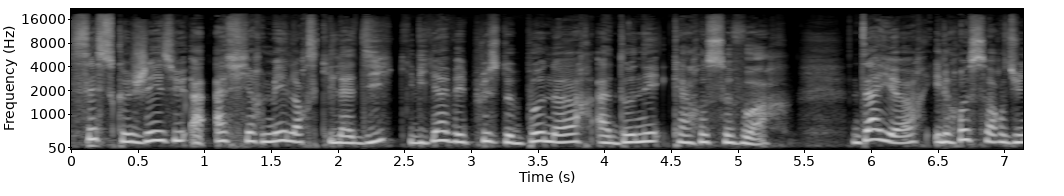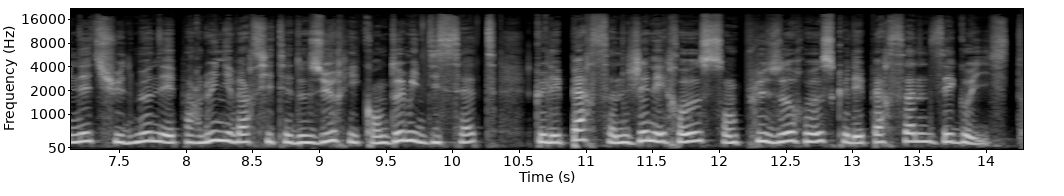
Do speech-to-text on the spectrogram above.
C'est ce que Jésus a affirmé lorsqu'il a dit qu'il y avait plus de bonheur à donner qu'à recevoir. D'ailleurs, il ressort d'une étude menée par l'Université de Zurich en 2017 que les personnes généreuses sont plus heureuses que les personnes égoïstes.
